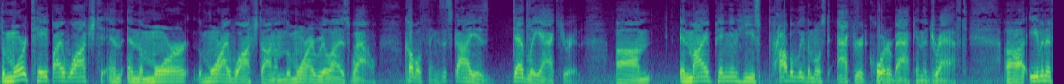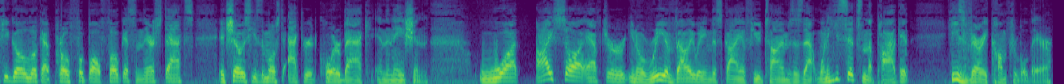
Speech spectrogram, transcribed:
The more tape I watched and, and the more the more I watched on him, the more I realized, wow, a couple things. This guy is deadly accurate. Um, in my opinion, he's probably the most accurate quarterback in the draft. Uh, even if you go look at Pro Football Focus and their stats, it shows he's the most accurate quarterback in the nation. What I saw after, you know, reevaluating this guy a few times is that when he sits in the pocket, he's very comfortable there.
